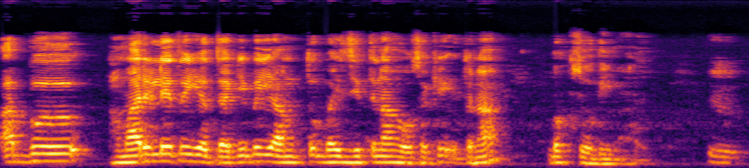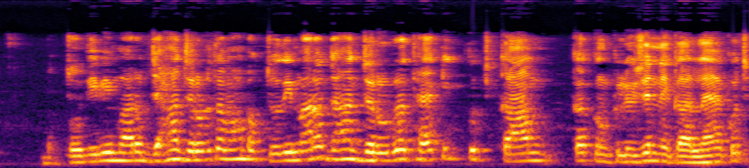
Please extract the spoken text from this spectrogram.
अब हमारे लिए तो ये होता है कि भाई हम तो भाई जितना हो सके उतना बकचोदी में हो हम्म। बकचोदी भी मारो। जहाँ ज़रूरत है वहाँ बकचोदी मारो। जहाँ ज़रूरत है कि कुछ काम का कंक्लूजन निकालना है कुछ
